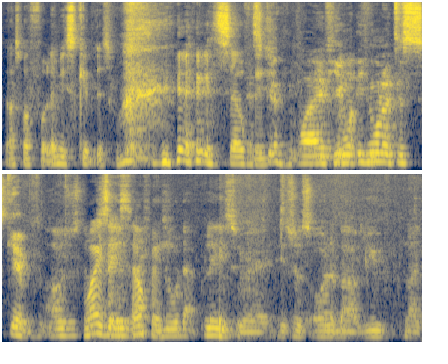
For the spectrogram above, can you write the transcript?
So that's why I thought let me skip this one. it's selfish. Why, if you want, if you wanted to skip, I was just Why is say, it like, selfish? You know that place where it's just all about you. Like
